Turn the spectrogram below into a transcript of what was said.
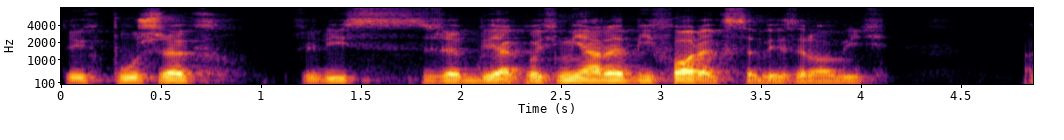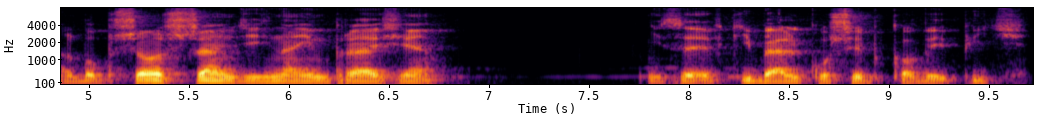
tych puszek, czyli żeby jakoś w miarę biforek sobie zrobić. Albo przyoszczędzić na imprezie i sobie w kibelku szybko wypić.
